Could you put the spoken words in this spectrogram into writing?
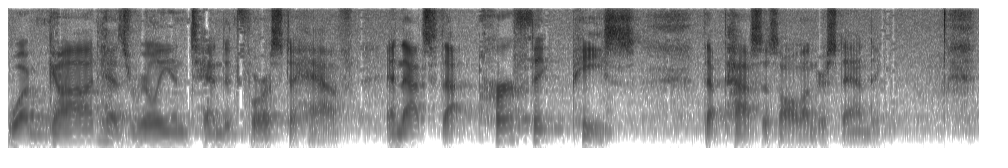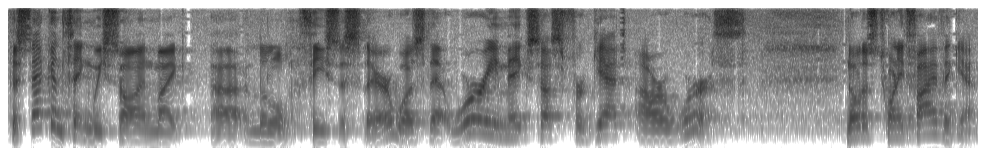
what God has really intended for us to have. And that's that perfect peace that passes all understanding. The second thing we saw in my uh, little thesis there was that worry makes us forget our worth. Notice 25 again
